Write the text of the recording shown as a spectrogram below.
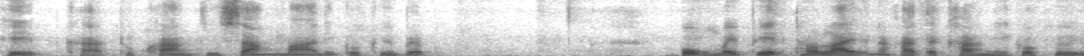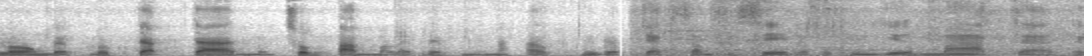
ผ็ดๆค่ะ ทุกครั้งที่สั่งมานี่ก็คือแบบปรุงไม่เผ็ดเท่าไหร่นะคะ แต่ครั้งนี้ก็คือลองแบบรสจัดจ้านเหมือนส้มตำอะไรแบบนี้นะคะ คือแบบจากสั่งพิเศษแล้วก็คือเยอะมากจ้ะแต่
